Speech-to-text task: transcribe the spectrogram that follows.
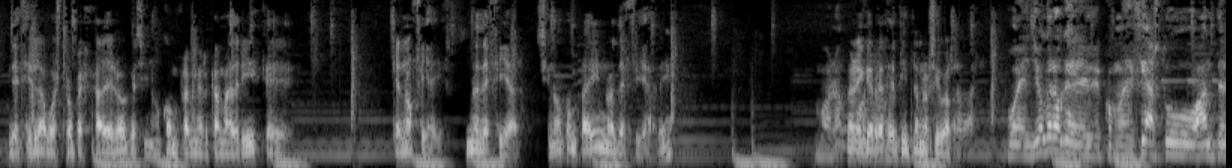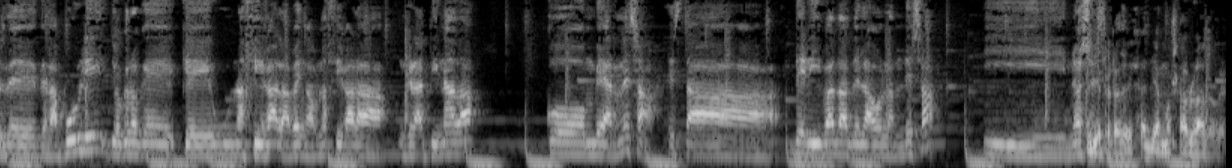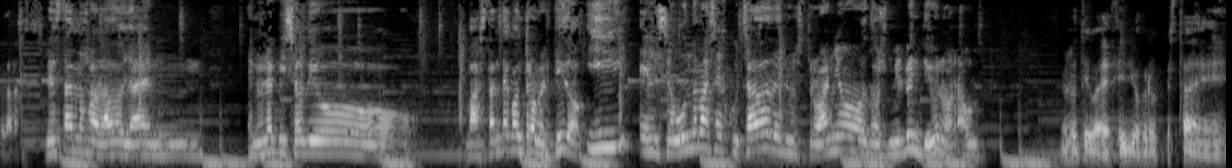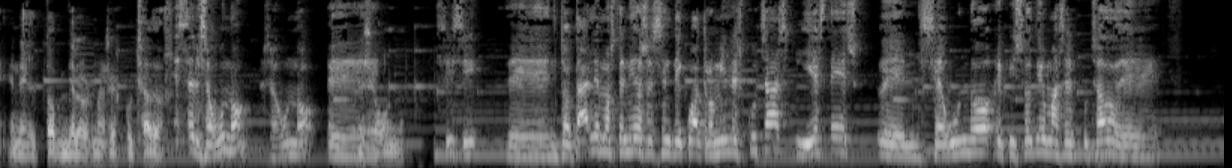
decirle a vuestro pescadero que si no compra en Mercamadrid que, que no fiáis. No es de fiar. Si no compráis, no es de fiar, ¿eh? Bueno, ¿y qué recetita nos ibas a dar? Pues yo creo que, como decías tú antes de, la publi, yo creo que, que, una cigala, venga, una cigala gratinada con bearnesa, esta derivada de la holandesa. Y no sé. Oye, pero de esa ya hemos hablado, ¿verdad? De esta hemos hablado ya en, en un episodio bastante controvertido y el segundo más escuchado de nuestro año 2021, Raúl. Eso te iba a decir, yo creo que está en el top de los más escuchados. Es el segundo, el segundo. Eh, el segundo. Sí, sí. En total hemos tenido 64.000 escuchas y este es el segundo episodio más escuchado de,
